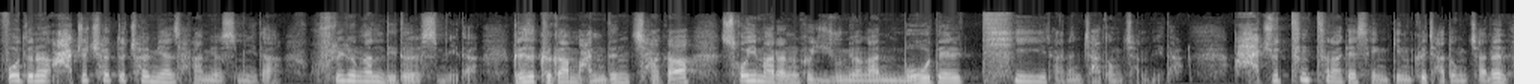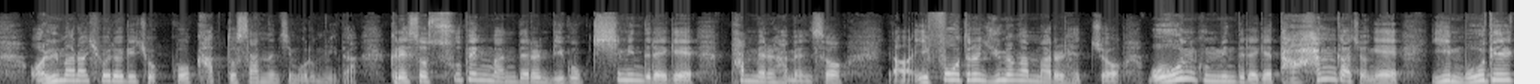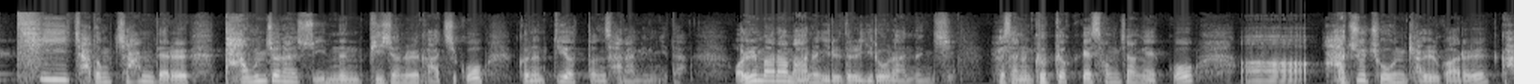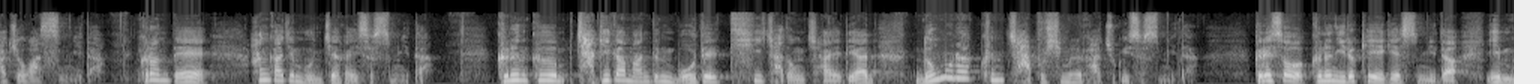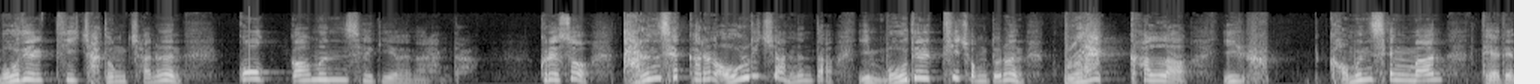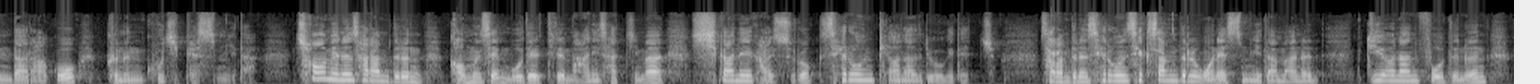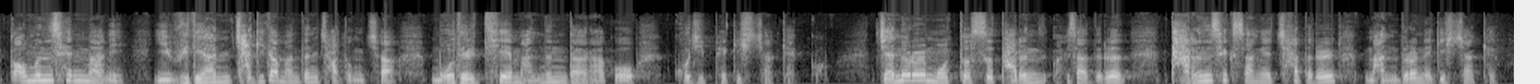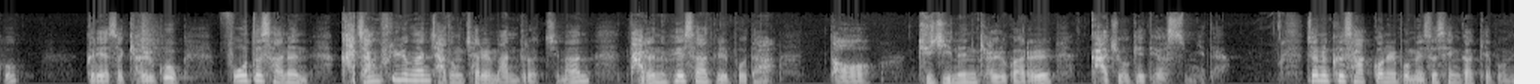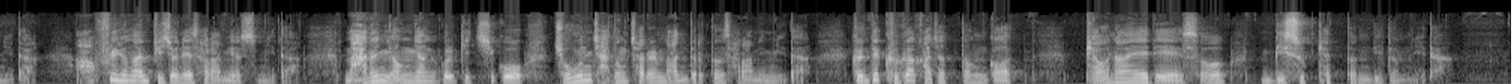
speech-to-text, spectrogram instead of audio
포드는 아주 철두철미한 사람이었습니다. 훌륭한 리더였습니다. 그래서 그가 만든 차가 소위 말하는 그 유명한 모델 T라는 자동차입니다. 아주 튼튼하게 생긴 그 자동차는 얼마나 효력이 좋고 값도 쌌는지 모릅니다. 그래서 수백만 대를 미국 시민들에게 판매를 하면서 어, 이 포드는 유명한 말을 했죠. 온 국민들에게 다 한 가정에 이 모델 T 자동차 한 대를 다 운전할 수 있는 비전을 가지고 그는 뛰었던 사람입니다. 얼마나 많은 일들을 이루어놨는지 회사는 급격하게 성장했고 어, 아주 좋은 결과를 가져왔습니다. 그런데 한 가지 문제가 있었습니다. 그는 그 자기가 만든 모델 T 자동차에 대한 너무나 큰 자부심을 가지고 있었습니다. 그래서 그는 이렇게 얘기했습니다. 이 모델 T 자동차는 꼭 검은색이어야만 한다. 그래서 다른 색깔은 어울리지 않는다. 이 모델 T 정도는 블랙 칼라, 이 검은색만 돼야 된다라고 그는 고집했습니다. 처음에는 사람들은 검은색 모델 T를 많이 샀지만 시간이 갈수록 새로운 변화들이 오게 됐죠. 사람들은 새로운 색상들을 원했습니다만은 뛰어난 포드는 검은색만이 이 위대한 자기가 만든 자동차 모델 T에 맞는다라고 고집하기 시작했고 제너럴 모터스 다른 회사들은 다른 색상의 차들을 만들어내기 시작했고 그래서 결국 포드사는 가장 훌륭한 자동차를 만들었지만 다른 회사들보다 더 뒤지는 결과를 가져오게 되었습니다. 저는 그 사건을 보면서 생각해 봅니다. 아, 훌륭한 비전의 사람이었습니다. 많은 영향력을 끼치고 좋은 자동차를 만들었던 사람입니다. 그런데 그가 가졌던 것, 변화에 대해서 미숙했던 리더입니다.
